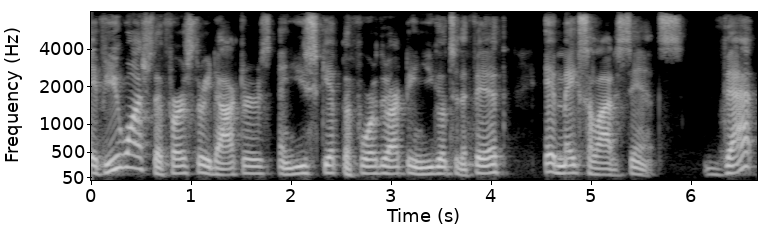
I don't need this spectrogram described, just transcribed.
if you watch the first three doctors and you skip the fourth doctor and you go to the fifth, it makes a lot of sense. That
